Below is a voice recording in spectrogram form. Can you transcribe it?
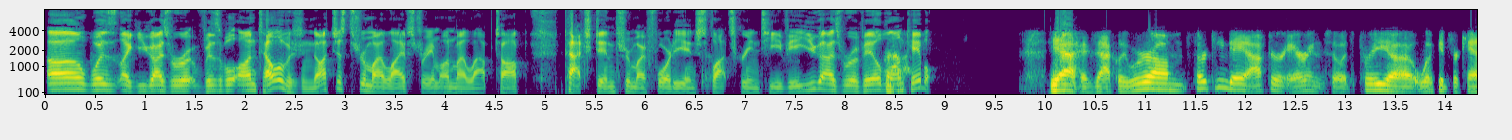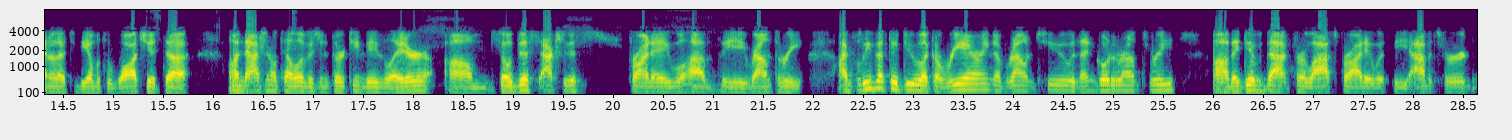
uh, was like you guys were visible on television, not just through my live stream on my laptop, patched in through my 40-inch flat screen TV. You guys were available on cable. Yeah, exactly. We're um 13 day after airing, so it's pretty uh, wicked for Canada to be able to watch it uh, on national television 13 days later. Um, so this actually this Friday we'll have the round three. I believe that they do like a re-airing of round two and then go to round three. Uh, they did that for last Friday with the Abbotsford,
